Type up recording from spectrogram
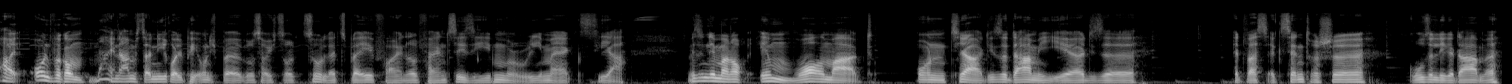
hi und willkommen. Mein Name ist Daniro LP und ich begrüße euch zurück zu Let's Play Final Fantasy 7 Remax. Ja, wir sind immer noch im Walmart und ja, diese Dame hier, diese etwas exzentrische, gruselige Dame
